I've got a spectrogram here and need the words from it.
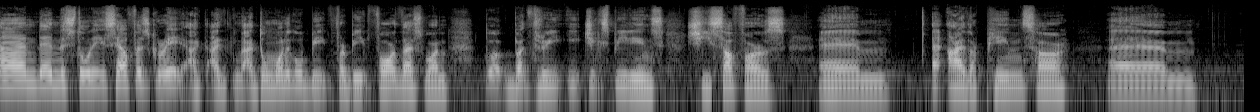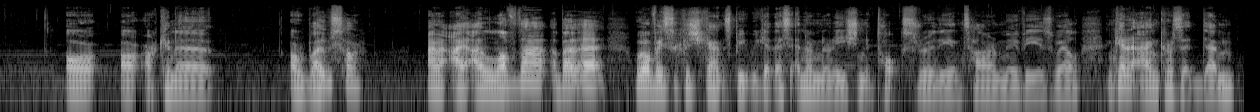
And then the story itself is great. I, I, I don't want to go beat for beat for this one, but but through each experience she suffers, um, it either pains her, um, or or, or kind of or wows her, and I, I love that about it. Well, obviously, because she can't speak, we get this inner narration that talks through the entire movie as well and kind of anchors it dim.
